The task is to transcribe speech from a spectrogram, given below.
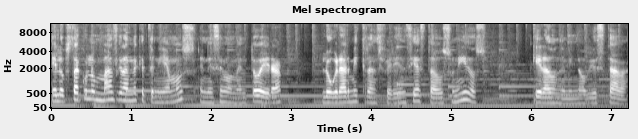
El obstáculo más grande que teníamos en ese momento era lograr mi transferencia a Estados Unidos, que era donde mi novio estaba,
